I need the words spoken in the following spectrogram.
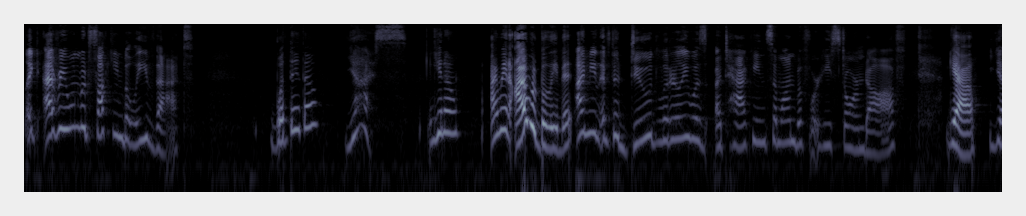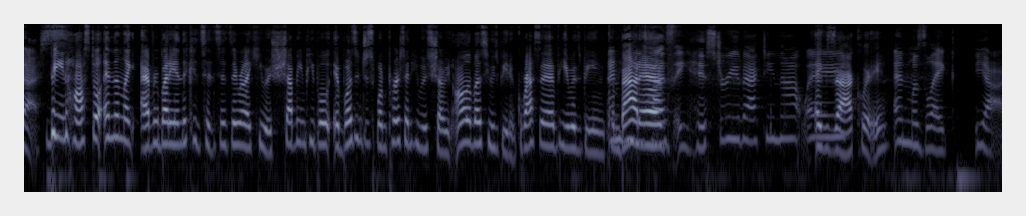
Like, everyone would fucking believe that. Would they though? Yes. You know, I mean, I would believe it. I mean, if the dude literally was attacking someone before he stormed off, Yeah, Yes. being hostile, and then like everybody in the consensus, they were like he was shoving people. It wasn't just one person; he was shoving all of us. He was being aggressive. He was being and combative. he has a history of acting that way. exactly. And was like, yeah,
